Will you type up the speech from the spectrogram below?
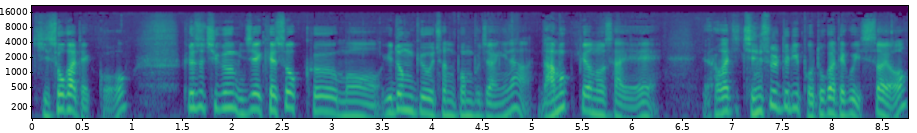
기소가 됐고 그래서 지금 이제 계속 그 뭐 유동규 전 본부장이나 남욱 변호사의 여러 가지 진술들이 보도가 되고 있어요.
